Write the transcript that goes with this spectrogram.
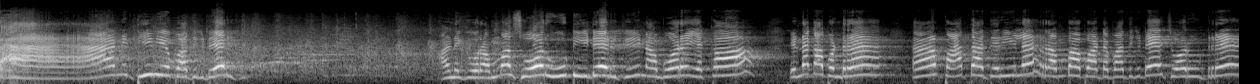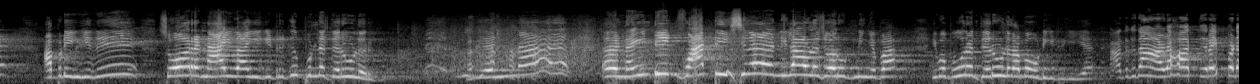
பேன்னு டிவியை பார்த்துக்கிட்டே இருக்கு. அன்னைக்கு ஒரு அம்மா சோறு ஊட்டிக்கிட்டே இருக்கு. நான் போறேன் எக்கா என்னக்கா பண்ற? பார்த்தா தெரியல. ரம்பா பாட்டை பார்த்துக்கிட்டே சோறு விட்டுறேன் அப்படிங்குது. சோறை நாய் வாங்கிக்கிட்டு இருக்கு. புள்ள தெருவில் இருக்கு. என்ன? நைன்டீன் ஃபார்ட்டிஸில் நிலாவில் சோறு விட்டுனீங்கப்பா இப்போ பூரா தெருவில் தான்ப்பா ஓட்டிக்கிட்டு இருக்கீங்க. அதுக்கு தான் அழகா திரைப்பட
